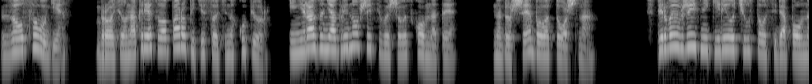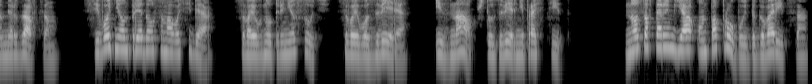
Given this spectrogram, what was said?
За услуги. Бросил на кресло пару пятисотенных купюр и ни разу не оглянувшись вышел из комнаты. На душе было тошно. Впервые в жизни Кирилл чувствовал себя полным мерзавцем. Сегодня он предал самого себя, свою внутреннюю суть, своего зверя, и знал, что зверь не простит. Но со вторым я он попробует договориться.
